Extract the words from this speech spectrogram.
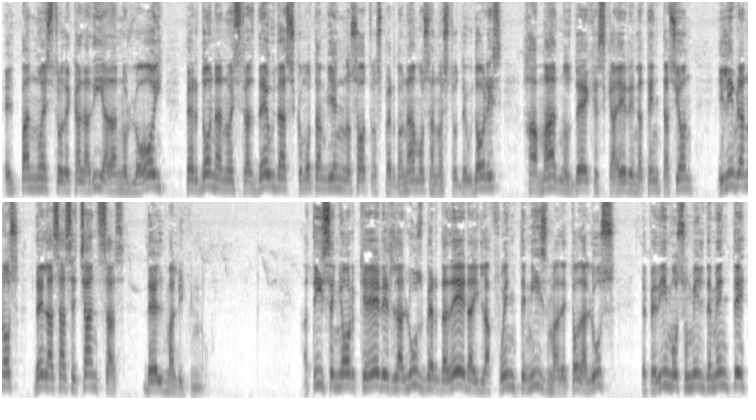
El pan nuestro de cada día, dánoslo hoy, perdona nuestras deudas como también nosotros perdonamos a nuestros deudores, jamás nos dejes caer en la tentación, y líbranos de las acechanzas del maligno. A ti, Señor, que eres la luz verdadera y la fuente misma de toda luz, te pedimos humildemente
